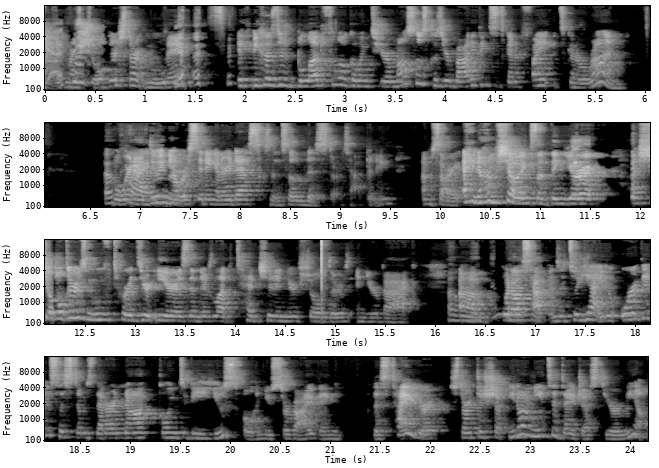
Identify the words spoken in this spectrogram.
Yeah. my shoulders start moving. Yes. It's because there's blood flow going to your muscles because your body thinks it's going to fight, it's going to run. Okay. But we're not doing that. We're sitting at our desks, and so this starts happening. I'm sorry. I know I'm showing something. Your shoulders move towards your ears, and there's a lot of tension in your shoulders and your back. Oh, um, what else happens? And so, yeah, your organ systems that are not going to be useful in you surviving this tiger start to shut. You don't need to digest your meal.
